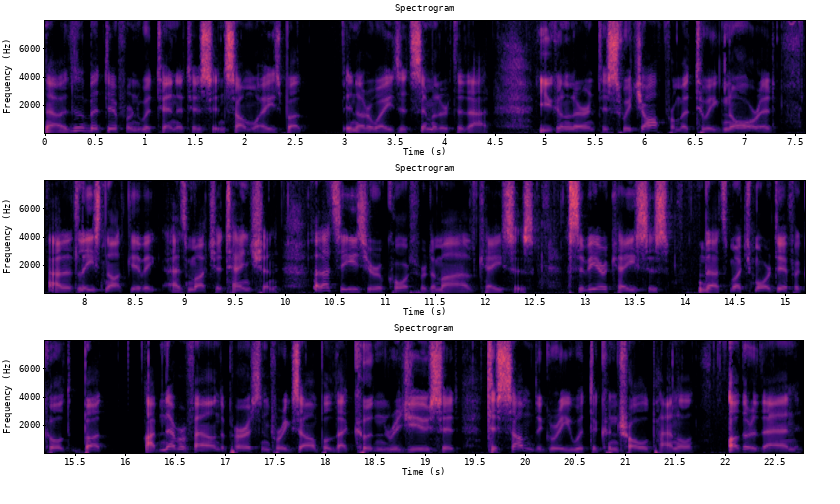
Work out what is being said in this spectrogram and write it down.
Now, it's a bit different with tinnitus in some ways, but in other ways, it's similar to that. You can learn to switch off from it, to ignore it, and at least not give it as much attention. That's easier, of course, for the mild cases. Severe cases, that's much more difficult, but I've never found a person, for example, that couldn't reduce it to some degree with the control panel, other than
